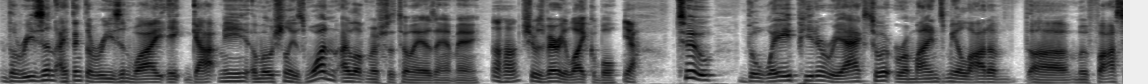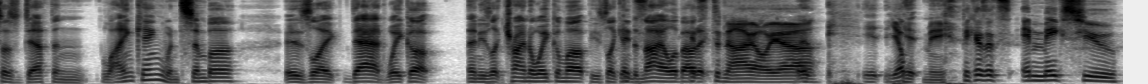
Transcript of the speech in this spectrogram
the reason I think the reason why it got me emotionally is one, I love Marisa Tomei as Aunt May. Uh huh. She was very likable. Yeah. Two, the way Peter reacts to it reminds me a lot of uh, Mufasa's death in Lion King when Simba is like, "Dad, wake up," and he's like trying to wake him up. He's like in It's- denial about It's it. denial, yeah. It, it Yep. hit me. because it's it makes you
